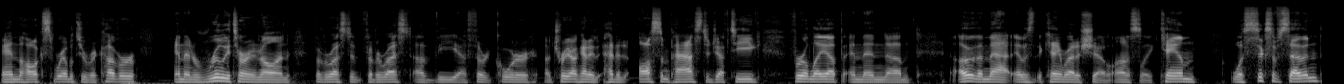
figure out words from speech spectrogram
and the Hawks were able to recover and then really turn it on for the rest of for the rest of the uh, third quarter. Uh, Trae Young had a, had an awesome pass to Jeff Teague for a layup, and then um, other than that, it was the Cam Reddish show. Honestly, Cam was six of seven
